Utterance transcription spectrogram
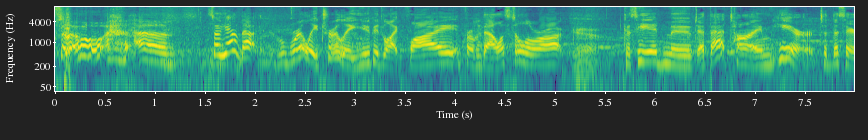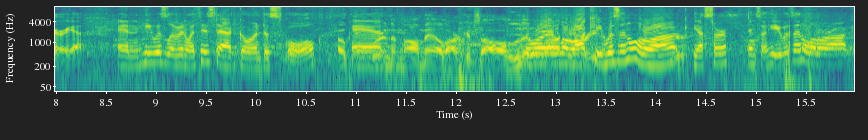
So, um, so yeah, that really, truly, you could like fly from Dallas to Little Rock. Yeah. Because he had moved at that time here to this area, and he was living with his dad going to school. Okay, and we're in the Maumelle, Arkansas, Little we're in Rock Little Rock. area. He was in Little Rock, Sure. yes, sir. And so he was in Little Rock,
